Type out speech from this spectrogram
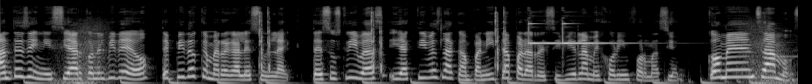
Antes de iniciar con el video, te pido que me regales un like, te suscribas y actives la campanita para recibir la mejor información. ¡Comenzamos!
